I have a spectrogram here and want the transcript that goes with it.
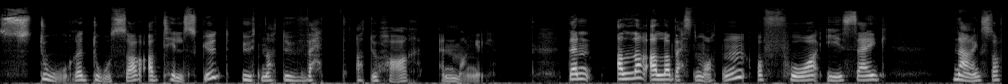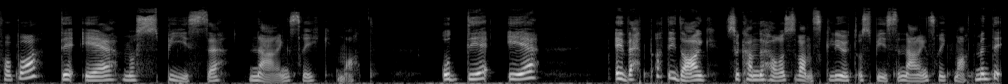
store doser av tilskudd uten at du vet at du har en mangel. Den aller, aller beste måten å få i seg næringsstoffer på, det er med å spise næringsrik mat. Og det er Jeg vet at i dag så kan det høres vanskelig ut å spise næringsrik mat, men det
